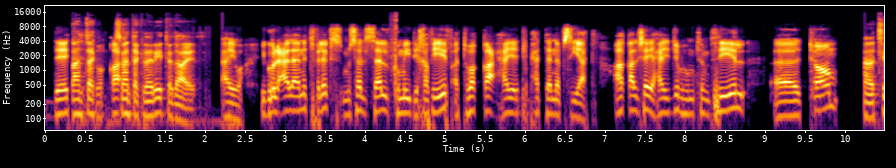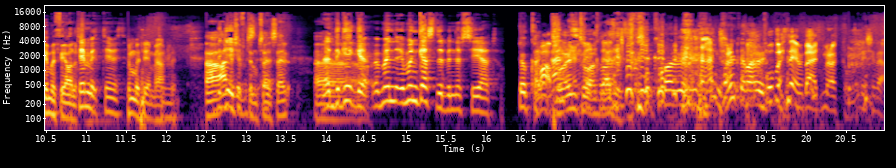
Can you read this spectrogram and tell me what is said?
ديت سانتا أتوقع. سانتا كلاريتا دايت. أيوه. يقول على نتفلكس مسلسل كوميدي خفيف أتوقع حيجيب حتى النفسيات. أقل شيء حيجيبهم تمثيل آه، توم. آه، تيموثي تيم تيموثي. مافري آه، أنا دقيقة شفت. المسلسل. آه، دقيقة. من من قصده بالنفسيات شكرا. واضح. وانتوا شكرا. شكرا. شكرا. مو بحسين بعد معكم ليش لا.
